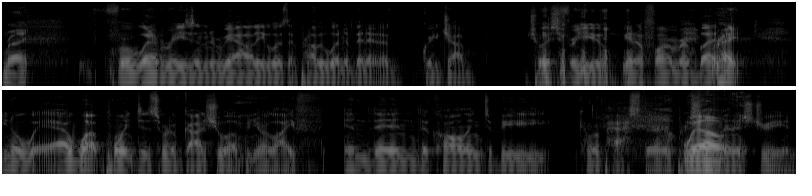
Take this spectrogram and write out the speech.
Right. for whatever reason, the reality was that probably wouldn't have been a great job choice for you, being a farmer. But right. you know, at what point did sort of God show up in your life, and then the calling to be become a pastor and pursue Well, ministry and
